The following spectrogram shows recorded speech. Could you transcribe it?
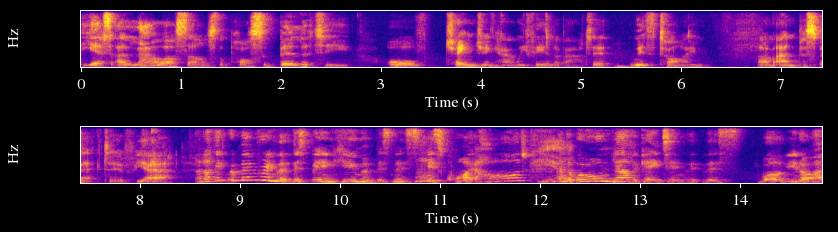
yes, allow ourselves the possibility of changing how we feel about it Mhm. with time um, and perspective. Yeah. And I think remembering that this being human business Mm. is quite hard Yeah. and that we're all navigating this world. You know, I,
